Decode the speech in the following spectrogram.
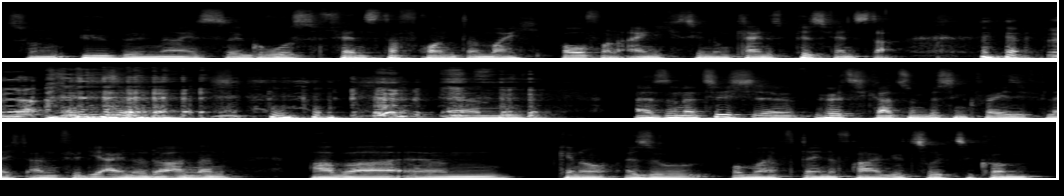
so ein übel nice große Fensterfront, dann mache ich auf und eigentlich ist hier nur ein kleines Pissfenster. Ja. ähm, also natürlich äh, hört sich gerade so ein bisschen crazy vielleicht an für die einen oder anderen, aber ähm, genau, also um auf deine Frage zurückzukommen,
